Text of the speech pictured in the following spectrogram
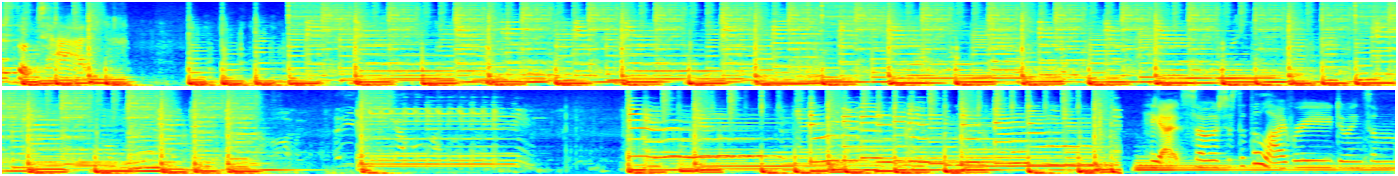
just a tad. Hey guys, so I was just at the library doing some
